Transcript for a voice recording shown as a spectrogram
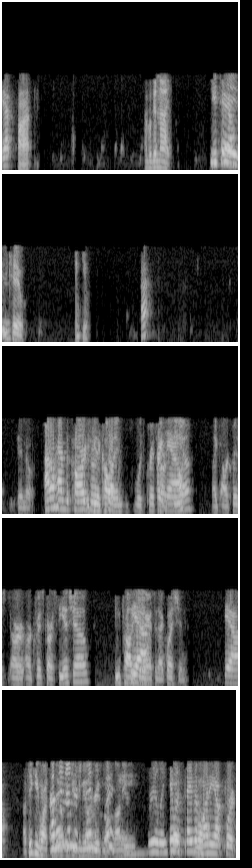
Yep. All right. Have a good night. You too. too. You too. Thank you. Huh? You know, I don't have the cards if or you call stuff. in with Chris right Garcia, now. like our Chris our, our Chris Garcia show, he probably Yeah. could have answered that question. Yeah. I think he wants I to know if he's gonna be able to understand raise enough money. really. He was saving Well- money up for a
